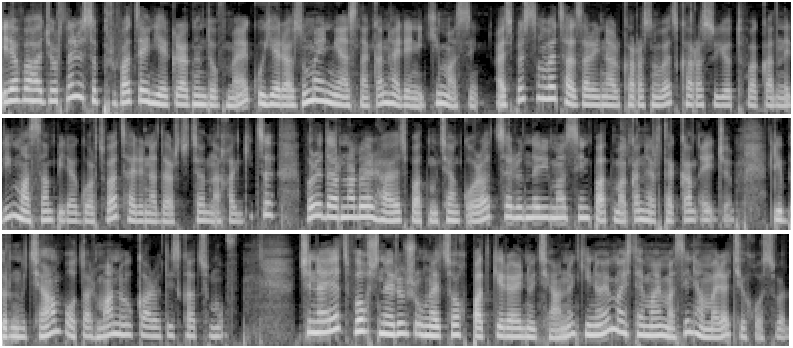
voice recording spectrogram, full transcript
Իրավահաջորդները սփռված էին երկրագնդով մեկ ու երազում էին միասնական հայրենիքի մասին։ Այսպես ծնվեց 1946-47 թվականների մասամբ իրագործված հայրենադարձության նախագիծը, որը դառնալու էր հայոց պատմության կորած ծերունների մասին պատմական հերթական էջը՝ լիբռնությամբ, օտարման ու կարոտի զգացումով։ Չնայած ողջ ներուժ ունեցող պատկերայնությանը, կինոյում այս թեմայի մասին համարյա չի խոսվել։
